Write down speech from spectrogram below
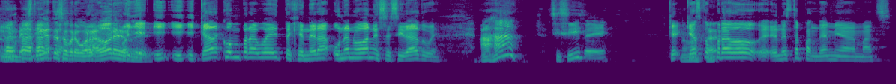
Investígate sobre borradores. Oye, y, y, cada compra, güey, te genera una nueva necesidad, güey. Ajá. Sí, sí. ¿Qué, has comprado en esta pandemia, Max?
